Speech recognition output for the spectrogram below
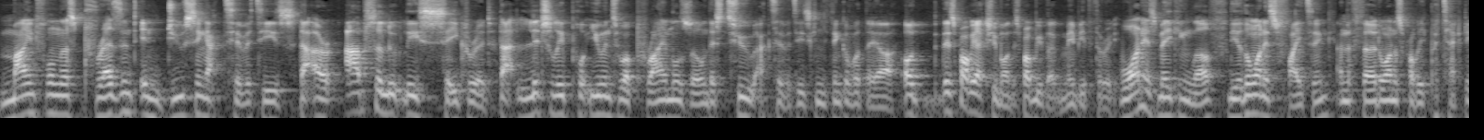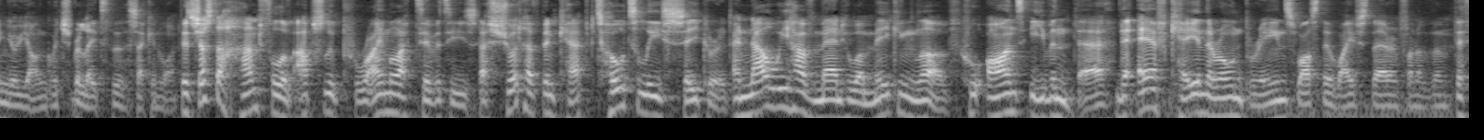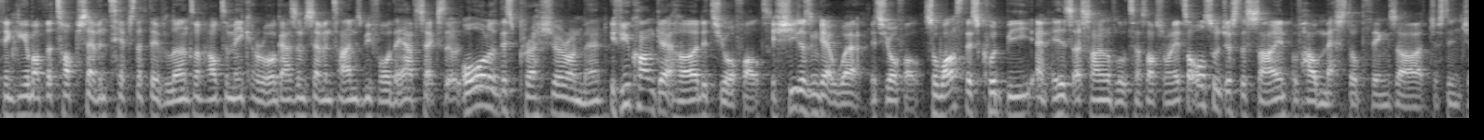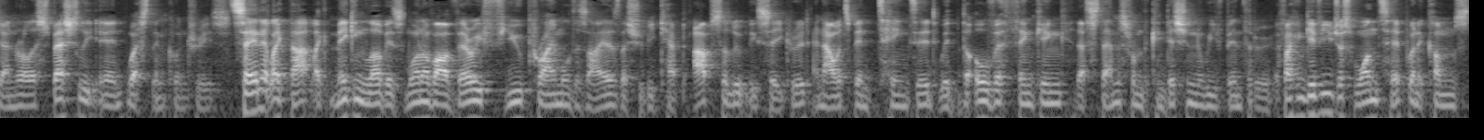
mindfulness present inducing activities that are absolutely sacred, that literally put you into a primal zone. There's two activities. Can you think of what they are? Oh, there's probably actually more. There's probably like maybe three. One is making love, the other one is fighting, and the third one is probably protecting your young, which relates to the second one. There's just a handful of absolute primal activities that should have been kept totally sacred. And now we have men who are making love who aren't even there. They're AFK in their own brains whilst their wife's there in front of them. They're thinking about the top seven tips that they've learned on how to make her orgasm seven times before they have sex. All of this pressure on men. If you can't get hard, it's your fault. If she doesn't get wet, it's your fault. So whilst this could be and is a sign of low testosterone, it's also just a sign of how messed up things are just in general, especially in Western countries. Saying it like that, like making love is one of our very few primal desires that should be kept absolutely sacred. And now it's been tainted with the overthinking that stems from the conditioning we've been through. If I can give you just one tip when it comes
